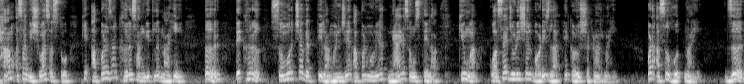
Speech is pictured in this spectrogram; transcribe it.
ठाम असा विश्वास असतो की आपण जर खरं सांगितलं नाही तर ते खरं समोरच्या व्यक्तीला म्हणजे आपण म्हणूयात न्यायसंस्थेला किंवा क्वासाय ज्युडिशियल बॉडीजला हे कळूच शकणार नाही. पण असं होत नाही. जर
